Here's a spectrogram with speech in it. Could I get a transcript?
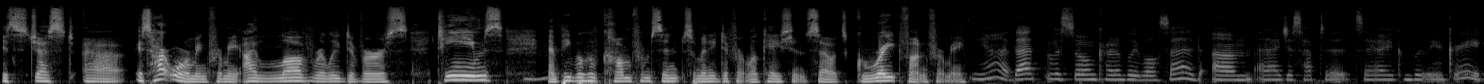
it's just uh, it's heartwarming for me. I love really diverse teams mm-hmm. and people who've come from so, so, many different locations. So it's great fun for me. Yeah, that was so incredibly well said. Um, and I just have to say I completely agree.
